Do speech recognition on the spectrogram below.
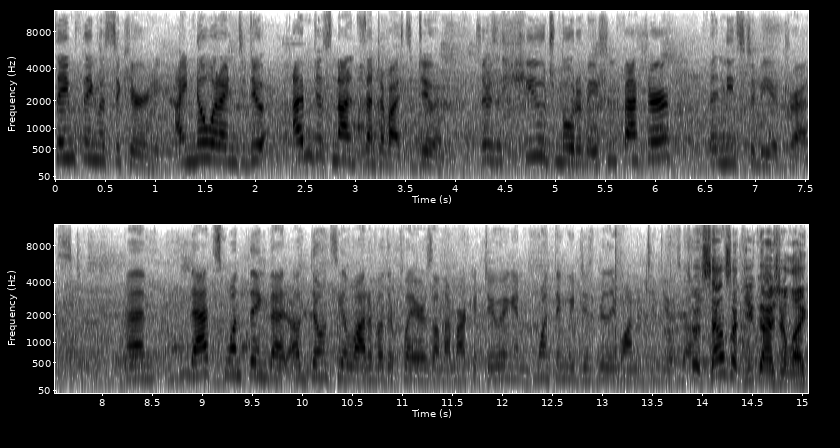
Same thing with security. I know what I need to do, I'm just not incentivized to do it. So there's a huge motivation factor that needs to be addressed. And that's one thing that I don't see a lot of other players on the market doing, and one thing we just really wanted to do as well. So it sounds like you guys are like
